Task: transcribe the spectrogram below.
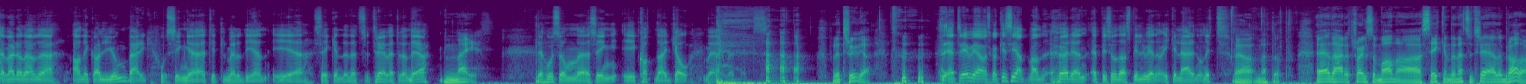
er verdt å nevne. Annika Ljungberg hun synger tittelmelodien i uh, Seiken Denetsu 3. Vet du hvem det er? Nei. Det er hun som uh, synger i Cotton Eye Joe med Rednex. For det er trivia. det er trivia. Jeg skal ikke si at man hører en episode av Spillrevyen og ikke lærer noe nytt. Ja, nettopp. Er det her Trials of Mana, Seiken Denetsu 3, er det bra, da?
